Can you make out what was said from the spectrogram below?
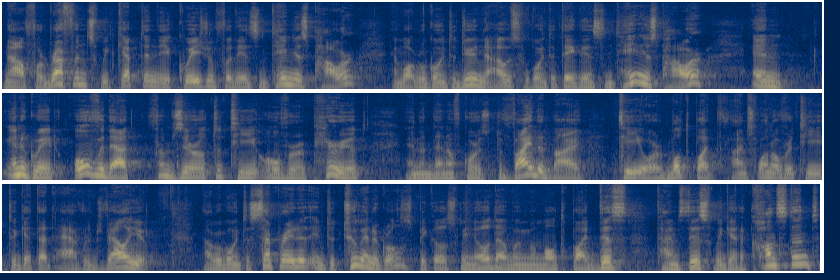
Now for reference, we kept in the equation for the instantaneous power, and what we're going to do now is we're going to take the instantaneous power and integrate over that from 0 to t over a period, and then, of course, divided by t or multiplied times 1 over t to get that average value. Now we're going to separate it into two integrals because we know that when we multiply this times this, we get a constant.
